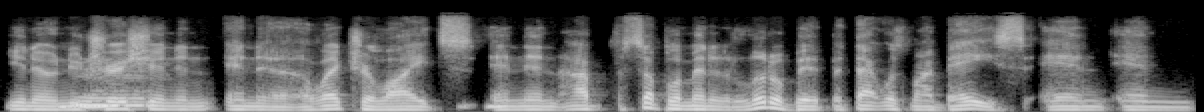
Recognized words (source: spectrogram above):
you know, nutrition and and uh, electrolytes, and then I've supplemented a little bit, but that was my base, and and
